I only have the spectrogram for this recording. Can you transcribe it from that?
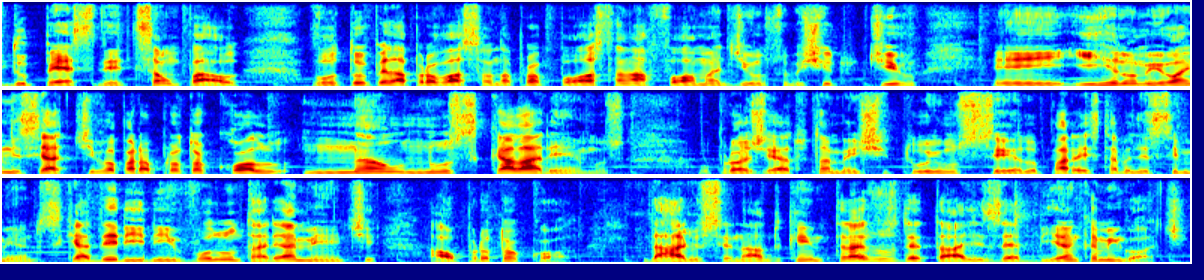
do PSD de São Paulo, votou pela aprovação da proposta na forma de um substitutivo e renomeou a iniciativa para o protocolo Não Nos Calaremos. O projeto também institui um selo para estabelecimentos que aderirem voluntariamente ao protocolo. Da Rádio Senado, quem traz os detalhes é Bianca Mingotti.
